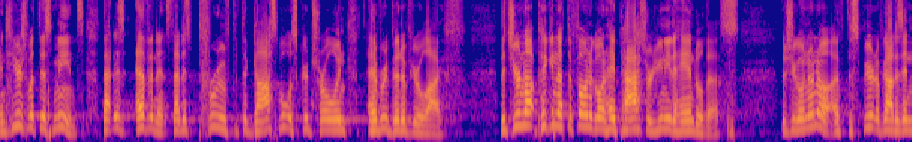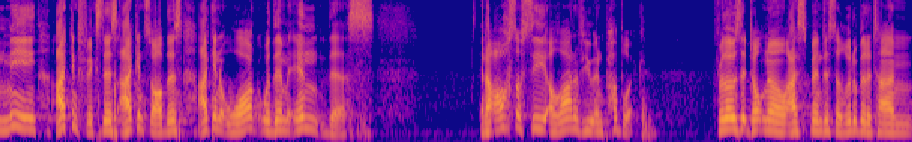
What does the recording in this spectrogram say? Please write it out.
and here's what this means that is evidence, that is proof that the gospel is controlling every bit of your life. That you're not picking up the phone and going, hey, Pastor, you need to handle this. That you're going, no, no, if the Spirit of God is in me, I can fix this, I can solve this, I can walk with them in this. And I also see a lot of you in public. For those that don't know, I spend just a little bit of time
